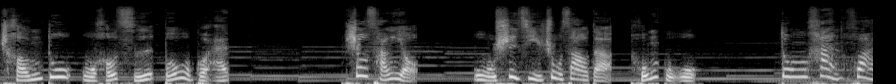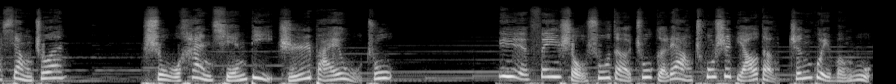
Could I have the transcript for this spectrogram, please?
成都武侯祠博物馆，收藏有五世纪铸造的铜鼓、东汉画像砖、蜀汉钱币直白五铢。岳飞手书的诸葛亮出师表等珍贵文物，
